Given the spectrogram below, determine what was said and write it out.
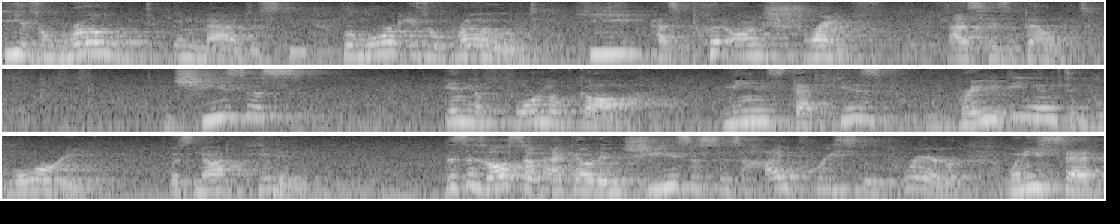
He is robed in majesty. The Lord is robed. He has put on strength as his belt. Jesus, in the form of God, means that his radiant glory was not hidden this is also echoed in Jesus' high priestly prayer when he said,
